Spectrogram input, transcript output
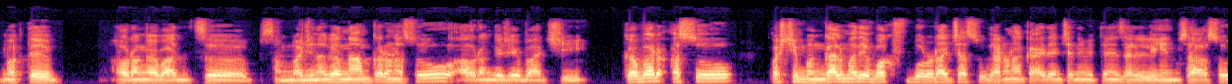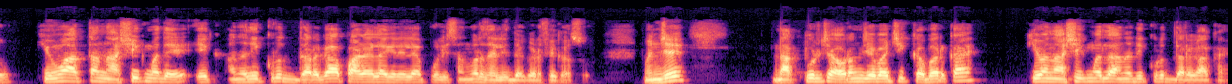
मग ते औरंगाबादचं संभाजीनगर नामकरण असो औरंगजेबाची कबर असो पश्चिम बंगालमध्ये वक्फ बोर्डाच्या सुधारणा कायद्यांच्या निमित्ताने झालेली हिंसा असो किंवा आता नाशिकमध्ये एक अनधिकृत दर्गा पाडायला गेलेल्या पोलिसांवर झाली दगडफेक असो. म्हणजे नागपूरच्या औरंगजेबाची कबर काय किंवा नाशिकमधला अनधिकृत दर्गा काय?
